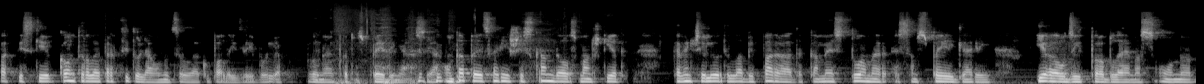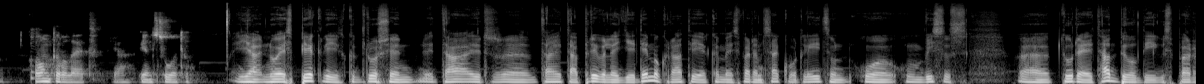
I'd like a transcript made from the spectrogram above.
faktiski kontrolēt ar citu ļaunu cilvēku palīdzību, ja runājot, protams, pēdiņās. Ja? Un tāpēc arī šis skandāls man šķiet, ka viņš ļoti labi parāda, ka mēs tomēr esam spējīgi arī ieraudzīt problēmas un kontrolēt ja, viens otru. Jā, nu es piekrītu, ka droši vien tā ir tā, ir tā privileģija demokrātija, ka mēs varam sekot līdzi un, un visus uh, uh, turēt atbildīgus par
